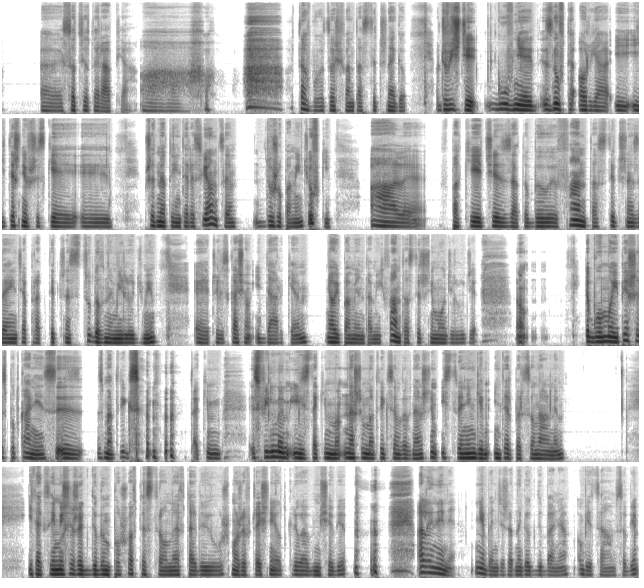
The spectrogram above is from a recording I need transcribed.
e, socjoterapia. Oh, to było coś fantastycznego. Oczywiście głównie znów teoria i, i też nie wszystkie y, przedmioty interesujące, dużo pamięciówki, ale pakiecie za to były fantastyczne zajęcia praktyczne z cudownymi ludźmi, e, czyli z Kasią i Darkiem. No i pamiętam ich, fantastycznie młodzi ludzie. No, to było moje pierwsze spotkanie z, z Matrixem, takim z filmem i z takim naszym Matrixem wewnętrznym i z treningiem interpersonalnym. I tak sobie myślę, że gdybym poszła w tę stronę, wtedy już, może wcześniej odkryłabym siebie. Ale nie, nie, nie będzie żadnego gdybania, obiecałam sobie.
